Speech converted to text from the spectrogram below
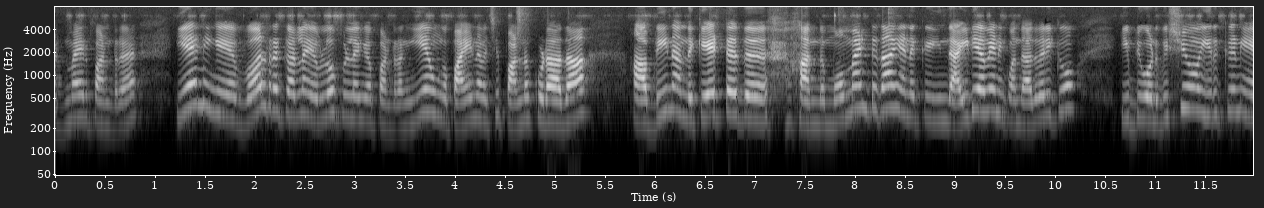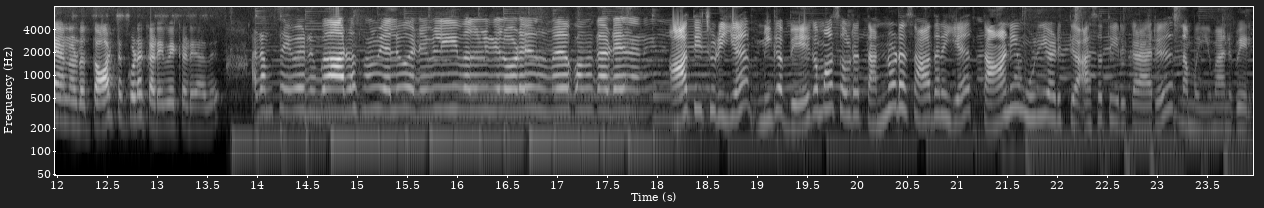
அட்மையர் பண்ணுறேன் ஏன் நீங்கள் வேர்ல்ட் ரெக்கார்ட்லாம் எவ்வளோ பிள்ளைங்க பண்ணுறாங்க ஏன் உங்கள் பையனை வச்சு பண்ணக்கூடாதா? அப்படின்னு அந்த கேட்டது அந்த மொமெண்ட்டு தான் எனக்கு இந்த ஐடியாவே எனக்கு வந்து அது வரைக்கும் இப்படி ஒரு விஷயம் இருக்குன்னு என்னோட தாட்டு கூட கிடையவே கிடையாது. அடம் எழுவது வெளி வதவிகளோட கொண்டு ஆத்திச்சுடிய மிக வேகமா சொல்ற தன்னோட சாதனைய தானே முறியடித்து அசத்தி இருக்கிறாரு நம்ம இமானுவேல்.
